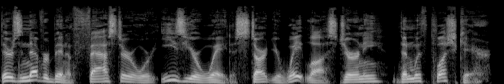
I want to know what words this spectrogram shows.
There's never been a faster or easier way to start your weight loss journey than with PlushCare.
